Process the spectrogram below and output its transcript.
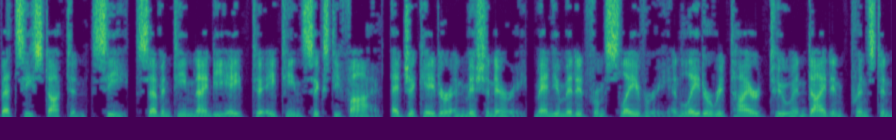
Betsy Stockton c. 1798 to 1865, educator and missionary, manumitted from slavery and later retired to and died in Princeton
